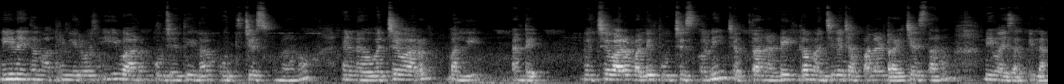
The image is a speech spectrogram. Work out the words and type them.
నేనైతే మాత్రం ఈరోజు ఈ వారం పూజ అయితే ఇలా పూర్తి చేసుకున్నాను. అండ్ వచ్చే వారం మళ్ళీ అంటే వచ్చేవారం మళ్ళీ పూజ చేసుకొని చెప్తానండి. ఇంకా మంచిగా చెప్పాలని ట్రై చేస్తాను. మీ వైజాగ్ ఇలా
